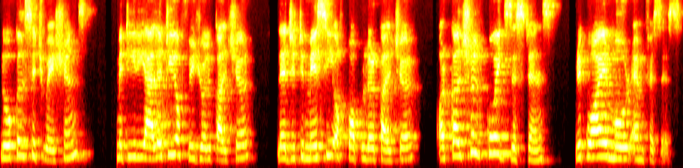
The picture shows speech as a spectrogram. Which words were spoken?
local situations, materiality of visual culture, legitimacy of popular culture, or cultural coexistence require more emphasis.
